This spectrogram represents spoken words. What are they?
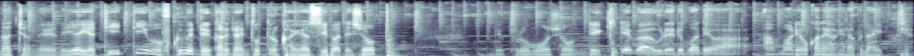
なっちゃうんだけど、いやいや、TT も含めて彼らにとっての買いやすい場でしょ、と。で、プロモーションできれば売れるまではあんまりお金かけたくないっていう。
